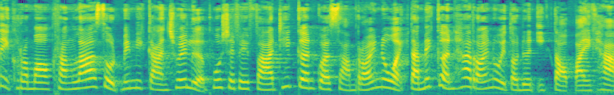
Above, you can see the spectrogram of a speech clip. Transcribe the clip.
ติครมครั้งล่าสุดไม่มีการช่วยวยเหลือผู้ใช้ไฟฟ้าที่เกินกว่า 300 หน่วย แต่ไม่เกิน 500 หน่วยต่อเดือนอีกต่อไปค่ะ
